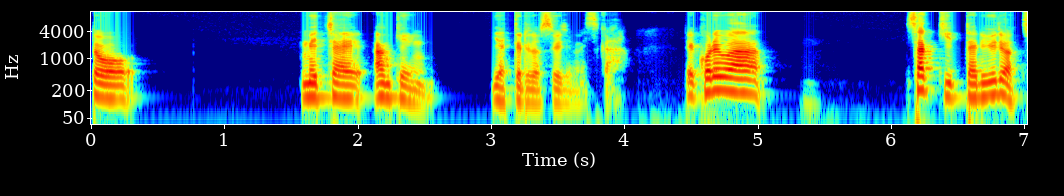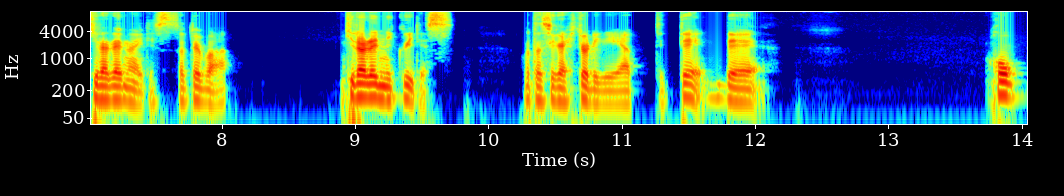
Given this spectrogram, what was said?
と、めっちゃ案件やってるとするじゃないですか。で、これは、さっき言った理由では切られないです。例えば、切られにくいです。私が一人でやってて、で、ほ、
